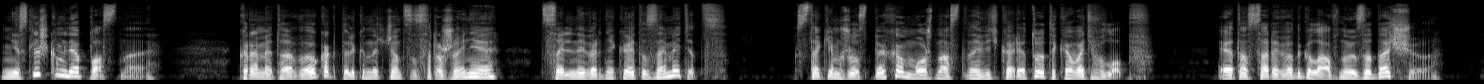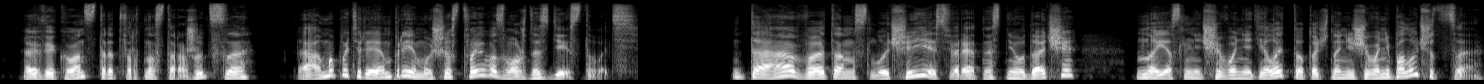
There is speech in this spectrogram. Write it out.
Не слишком ли опасно? Кроме того, как только начнется сражение, цель наверняка это заметит. С таким же успехом можно остановить карету и атаковать в лоб. Это сорвет главную задачу. Викон Стрэдфорд насторожится, а мы потеряем преимущество и возможность действовать. Да, в этом случае есть вероятность неудачи, но если ничего не делать, то точно ничего не получится.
